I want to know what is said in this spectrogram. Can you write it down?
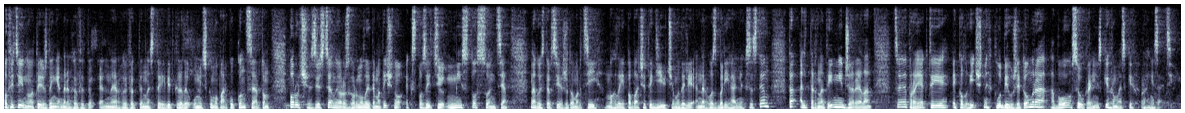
Офіційно тиждень енергоефектив- енергоефективності відкрили у міському парку концертом. Поруч зі сценою розгорнули тематичну експозицію Місто сонця. На виставці житомирці могли побачити діючі моделі енергозберігальних систем та альтернативні джерела. Це проекти екологічних клубів Житомира або всеукраїнських громадських організацій.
